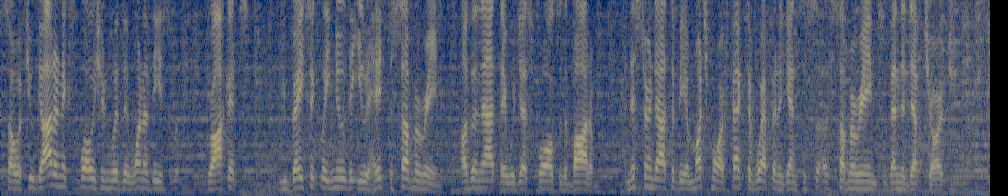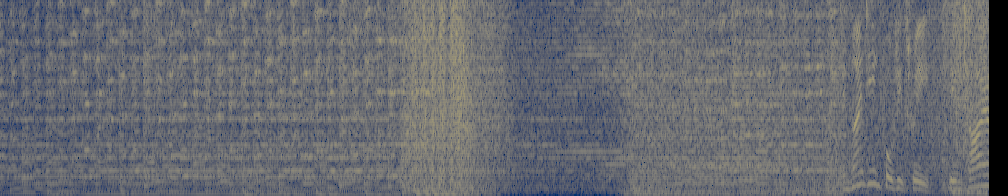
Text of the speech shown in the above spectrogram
So if you got an explosion with one of these rockets, you basically knew that you hit the submarine. Other than that, they would just fall to the bottom. And this turned out to be a much more effective weapon against the submarines than the depth charge. 1943, the entire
